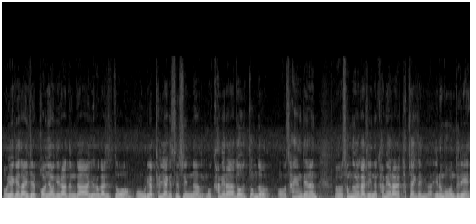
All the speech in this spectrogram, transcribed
어, 여기에다 이제 번역이라든가 여러 가지 또 어, 우리가 편리하게 쓸 수 있는 뭐 카메라도 좀더 어, 상향되는 어, 성능을 가지고 있는 카메라를 탑재하게 됩니다. 이런 부분들이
